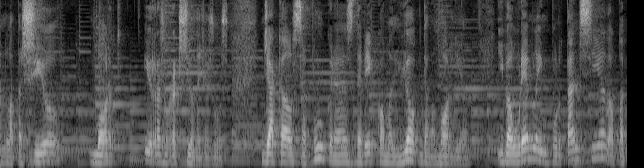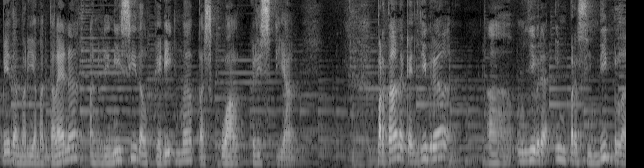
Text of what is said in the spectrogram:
en la passió, mort i resurrecció de Jesús, ja que el sepulcre esdevé com el lloc de memòria i veurem la importància del paper de Maria Magdalena en l'inici del querigma pasqual cristià. Per tant, aquest llibre, eh, un llibre imprescindible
